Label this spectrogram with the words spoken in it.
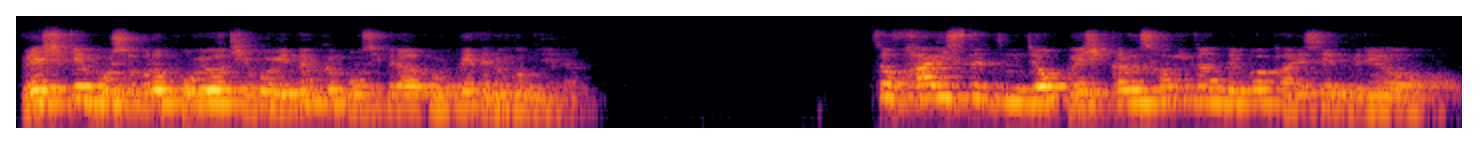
외식의 모습으로 보여지고 있는 그 모습이라고 보게 되는 겁니다. 그래서 화 있을진적 외식하는 서기관들과 바리새인들이여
